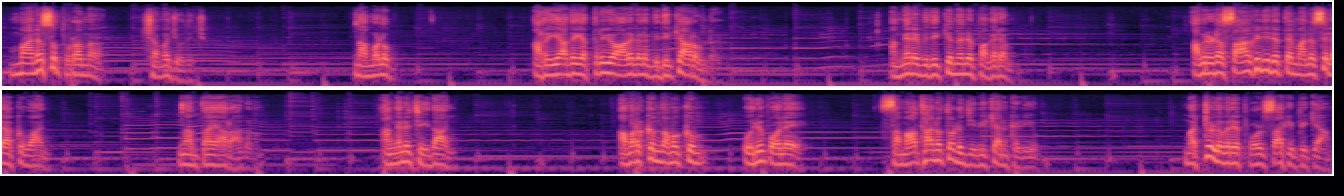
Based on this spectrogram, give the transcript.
മനസ്സ് തുറന്ന് ക്ഷമ ചോദിച്ചു. നമ്മളും അറിയാതെ എത്രയോ ആളുകളെ വിധിക്കാറുണ്ട്. അങ്ങനെ വിധിക്കുന്നതിന് പകരം അവരുടെ സാഹചര്യത്തെ മനസ്സിലാക്കുവാൻ നാം തയ്യാറാകണം. അങ്ങനെ ചെയ്താൽ അവർക്കും നമുക്കും ഒരുപോലെ സമാധാനത്തോടെ ജീവിക്കാൻ കഴിയും. മറ്റുള്ളവരെ പ്രോത്സാഹിപ്പിക്കാം.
